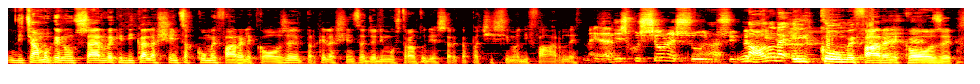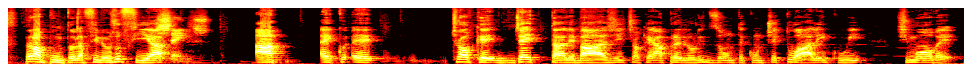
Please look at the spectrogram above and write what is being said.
diciamo che non serve che dica alla scienza come fare le cose, perché la scienza ha già dimostrato di essere capacissima di farle. Beh, la discussione su, sui No, perché- non è il come fare le cose, però appunto la filosofia ha- è, è ciò che getta le basi, ciò che apre l'orizzonte concettuale in cui si muove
